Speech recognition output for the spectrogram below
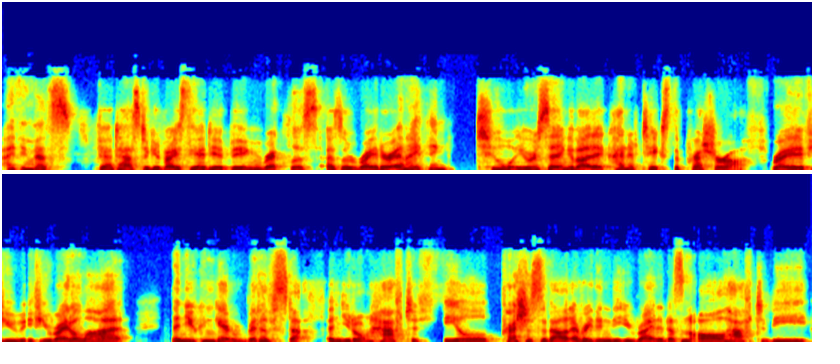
I think that's fantastic advice. The idea of being reckless as a writer, and I think too what you were saying about it kind of takes the pressure off, right? If you if you write a lot, then you can get rid of stuff, and you don't have to feel precious about everything that you write. It doesn't all have to be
